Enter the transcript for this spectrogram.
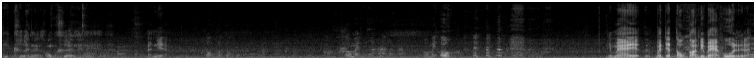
ที่เขื่อนเนี่ยของเขื่อนนะเนี่ยอันเนี้ยตกก็ตกก็หมายถึงอาหารละค่ะเขาไม่ตกเดี๋ยวแม่มันจะตกตอนที่แม่พูดเลยแหละเ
